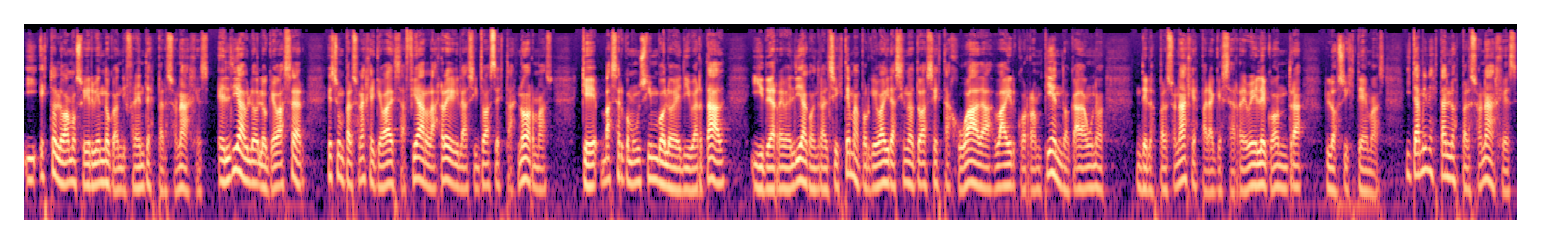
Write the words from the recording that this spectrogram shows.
y esto lo vamos a ir viendo con diferentes personajes. El diablo lo que va a hacer es un personaje que va a desafiar las reglas y todas estas normas, que va a ser como un símbolo de libertad y de rebeldía contra el sistema porque va a ir haciendo todas estas jugadas, va a ir corrompiendo a cada uno de los personajes para que se rebele contra los sistemas. Y también están los personajes.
